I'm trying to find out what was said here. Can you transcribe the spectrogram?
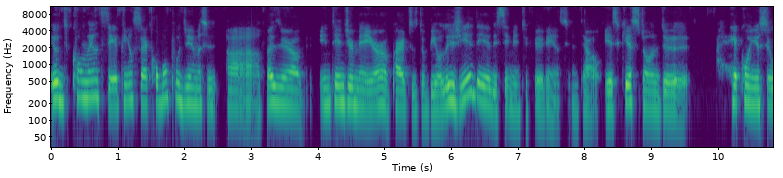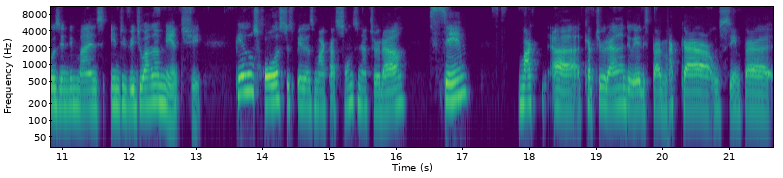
eu comecei a pensar como podíamos uh, fazer, entender melhor partes da biologia deles sem interferência. Então, essa questão de reconhecer os animais individualmente, pelos rostos, pelas marcações naturais, sem uh, capturando eles para marcar ou sem para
